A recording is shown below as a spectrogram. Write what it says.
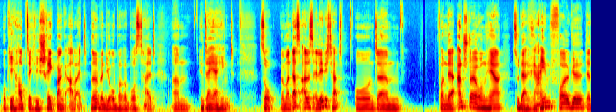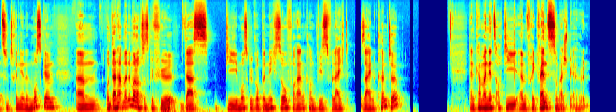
okay, hauptsächlich Schrägbankarbeit, ne, wenn die obere Brust halt ähm, hinterherhinkt. So, wenn man das alles erledigt hat und ähm, von der Ansteuerung her zu der Reihenfolge der zu trainierenden Muskeln, ähm, und dann hat man immer noch das Gefühl, dass die Muskelgruppe nicht so vorankommt, wie es vielleicht sein könnte, dann kann man jetzt auch die ähm, Frequenz zum Beispiel erhöhen.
